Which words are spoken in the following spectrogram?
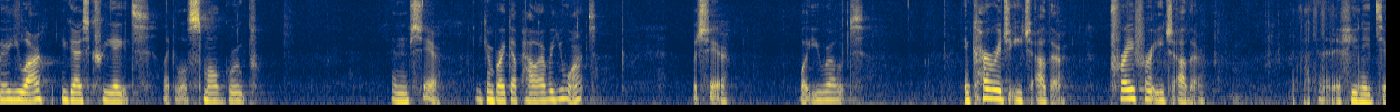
Where you are, you guys create like a little small group and share. You can break up however you want, but share what you wrote. Encourage each other. Pray for each other if you need to.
